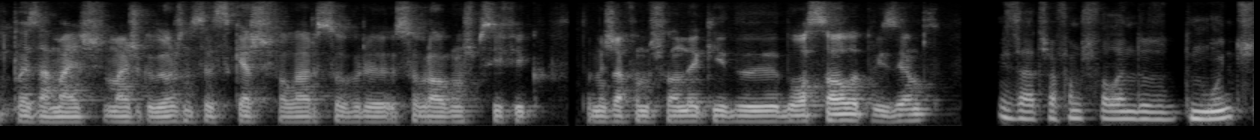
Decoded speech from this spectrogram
depois há mais, mais jogadores, não sei se queres falar sobre, sobre algum específico. Também já fomos falando aqui de, do Ossola, por exemplo. Exato, já fomos falando de muitos.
